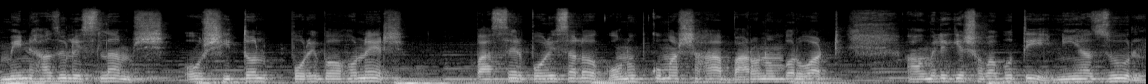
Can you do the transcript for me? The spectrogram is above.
মিনহাজুল ইসলাম ও শীতল পরিবহনের বাসের পরিচালক অনুপ কুমার সাহা বারো নম্বর ওয়ার্ড। আওয়ামী লীগের সভাপতি নিয়াজুল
